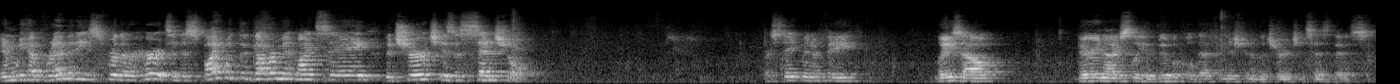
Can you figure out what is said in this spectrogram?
And we have remedies for their hurts. And despite what the government might say, the church is essential. Our statement of faith lays out very nicely a biblical definition of the church. It says this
